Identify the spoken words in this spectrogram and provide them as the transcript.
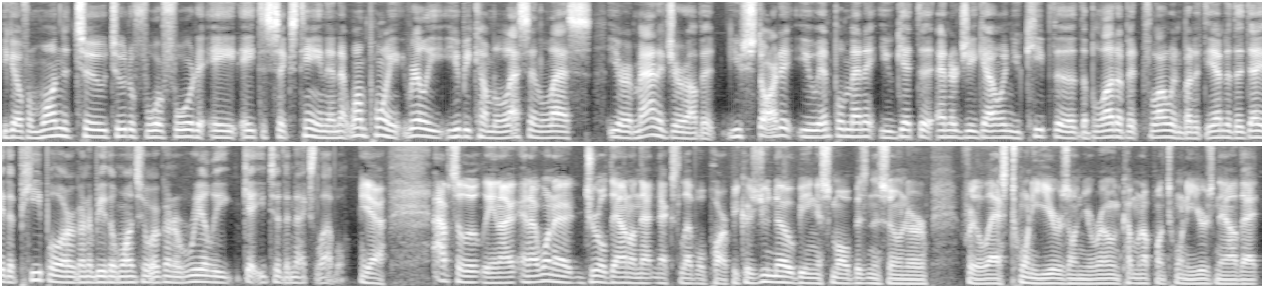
you go from one to two, two to four, four to eight, eight to sixteen, and at one point, really, you become less and less. You're a manager of it. You start it, you implement it, you get the energy going, you keep the the blood of it flowing. But at the end of the day, the people are going to be the ones who are going to really get you to the next level. Yeah, absolutely. And I and I want to drill down on that next level part because you know, being a small business owner for the last twenty years on your own, coming up on twenty years now, that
